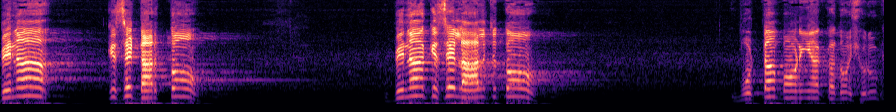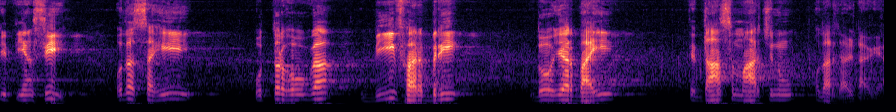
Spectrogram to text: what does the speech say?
ਬਿਨਾਂ ਕਿਸੇ ਡਰ ਤੋਂ, ਬਿਨਾਂ ਕਿਸੇ ਲਾਲਚ ਤੋਂ ਵੋਟਾਂ ਪਾਉਣੀਆਂ ਕਦੋਂ ਸ਼ੁਰੂ ਕੀਤੀਆਂ ਸੀ? ਉਹਦਾ ਸਹੀ ਉੱਤਰ ਹੋਊਗਾ 20 ਫਰਵਰੀ 2022 ਤੇ 10 ਮਾਰਚ ਨੂੰ ਉਹਦਾ ਰਿਜ਼ਲਟ ਆ ਗਿਆ।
